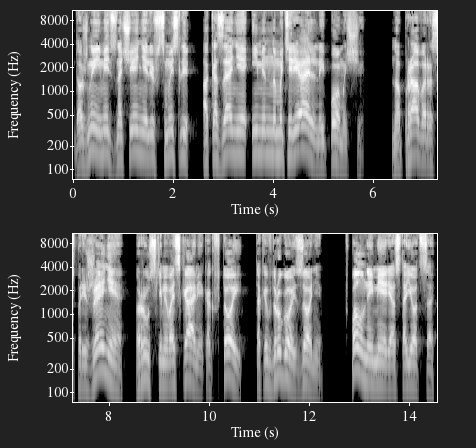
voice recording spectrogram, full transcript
должны иметь значение лишь в смысле оказания именно материальной помощи, но право распоряжения русскими войсками как в той, так и в другой зоне в полной мере остается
